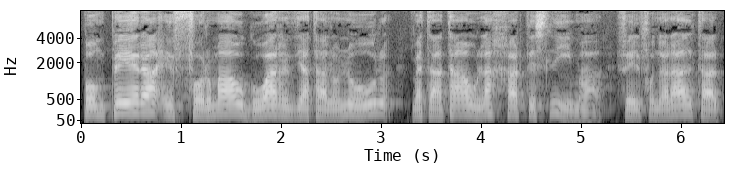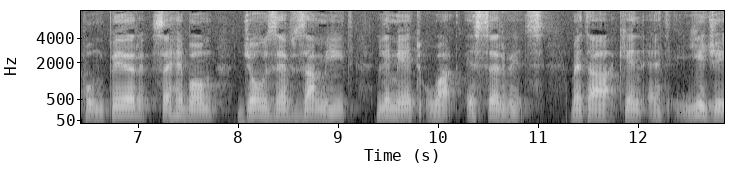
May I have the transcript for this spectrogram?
Pompera ffurmaw gwardja tal-unur meta taw l-aħħar tislima fil-funeral tal-pumpier seħibhom Joseph Zammit li miet waqt is-servizz meta kien qed jiġi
